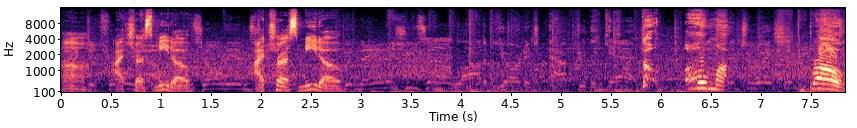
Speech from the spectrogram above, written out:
Uh, I trust me, though. I trust me, though. Oh, my... Bro.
